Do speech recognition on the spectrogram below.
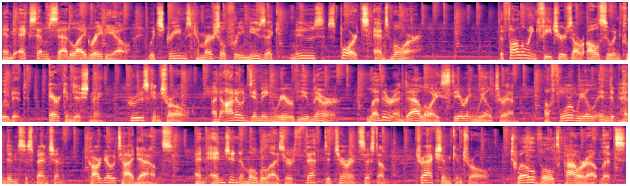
and XM satellite radio, which streams commercial-free music, news, sports, and more. The following features are also included. Air conditioning, cruise control, an auto-dimming rear-view mirror, leather and alloy steering wheel trim, a four-wheel independent suspension, cargo tie-downs, an engine immobilizer theft deterrent system, traction control, 12-volt power outlets,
